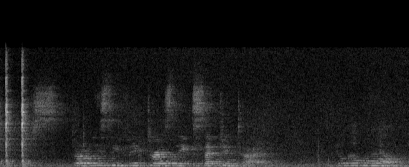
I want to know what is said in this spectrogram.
I just don't really see Victor as the accepting type. He'll come around.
